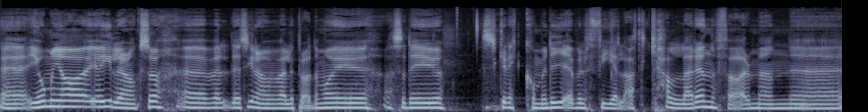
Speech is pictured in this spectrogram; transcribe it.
Eh, jo, men jag, jag gillar den också. Eh, jag tycker den var väldigt bra. Den var ju, alltså det är ju, skräckkomedi är väl fel att kalla den för, men eh,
